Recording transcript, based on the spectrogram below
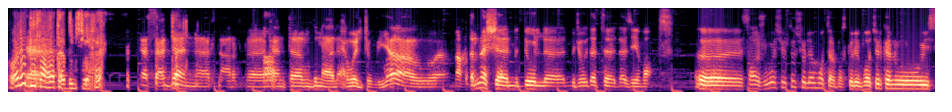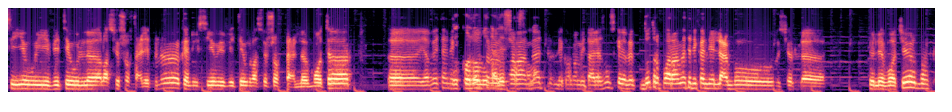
وأنا بديت لافات بن شيخ سعدان نعرف آه، آه. كانت ضمن الأحوال الجوية وما قدرناش نمدوا المجهودات اللازمة ça joue surtout sur les moteurs parce que les voitures كانوا يسيو يفيتيو la surchauffe تاع les pneus كانوا يسيو يفيتيو la surchauffe تاع ال moteur y avait تاني L'économie تاع paramètres l'économie تاع l'essence y avait d'autres paramètres اللي كانوا يلعبوا sur sur les voitures donc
